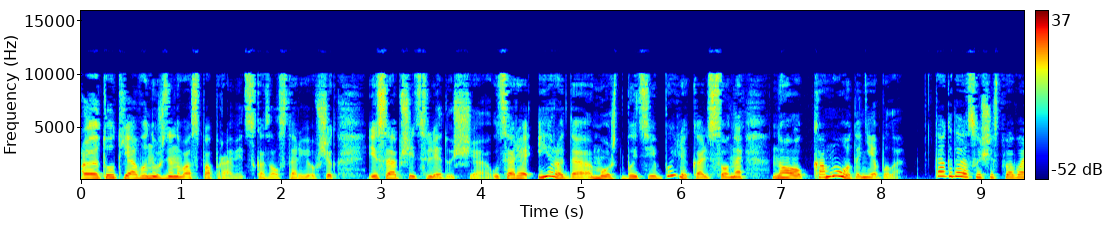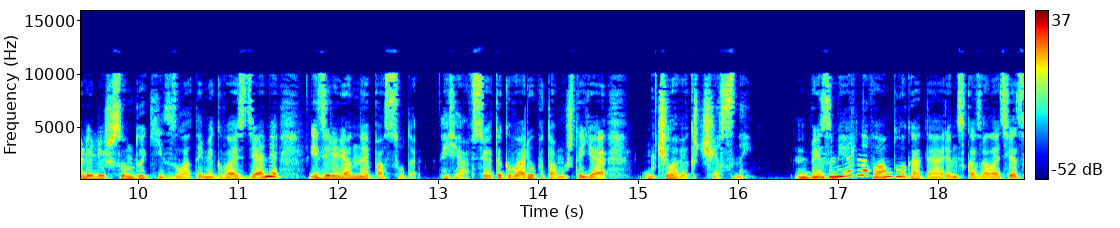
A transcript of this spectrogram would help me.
«Э, «Тут я вынужден вас поправить», — сказал старьевщик, — «и сообщить следующее. У царя Ирода, может быть, и были кальсоны, но комода не было. Тогда существовали лишь сундуки с золотыми гвоздями и деревянная посуда. Я все это говорю, потому что я человек честный». «Безмерно вам благодарен», — сказал отец.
